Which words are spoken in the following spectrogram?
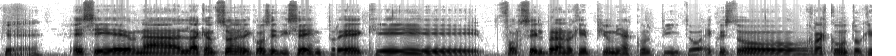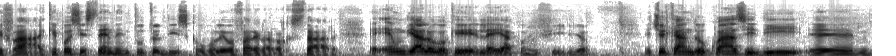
Che Eh sì, è una, la canzone Le cose di sempre che forse è il brano che più mi ha colpito e questo racconto che fa e che poi si estende in tutto il disco Volevo fare la rockstar è, è un dialogo che lei ha con il figlio cercando quasi di ehm,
